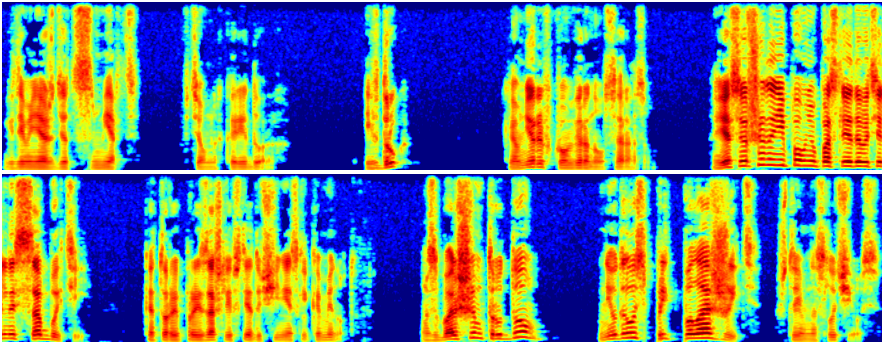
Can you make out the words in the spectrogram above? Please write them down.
где меня ждет смерть в темных коридорах. И вдруг ко мне рывком вернулся разум. Я совершенно не помню последовательность событий, которые произошли в следующие несколько минут. С большим трудом мне удалось предположить, что именно случилось.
